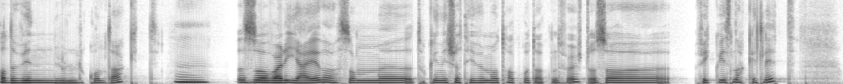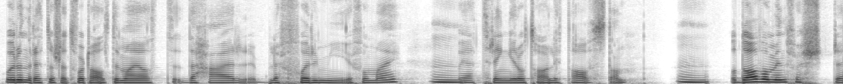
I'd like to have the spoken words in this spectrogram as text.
hadde vi null kontakt. Mm. Og så var det jeg da som uh, tok initiativet med å ta opp kontakten først. Og så fikk vi snakket litt. Hvor hun rett og slett fortalte meg at det her ble for mye for meg, Mm. og jeg trenger å ta litt avstand. Mm. Og da var min første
